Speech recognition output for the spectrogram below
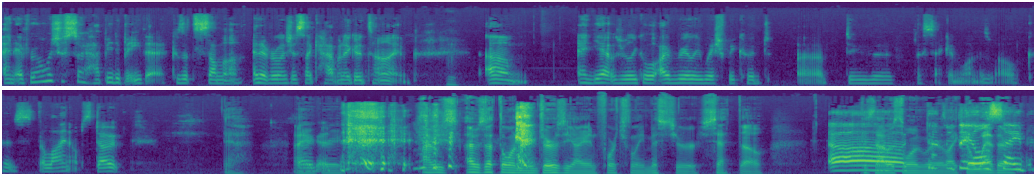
and everyone was just so happy to be there because it's summer and everyone's just like having a good time. Hmm. Um, and yeah, it was really cool. I really wish we could uh, do the, the second one as well because the lineup's dope. Yeah. I agree. I was I was at the one in New Jersey. I unfortunately missed your set though. Because that was the one where, that's like, what they the all weather- say.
